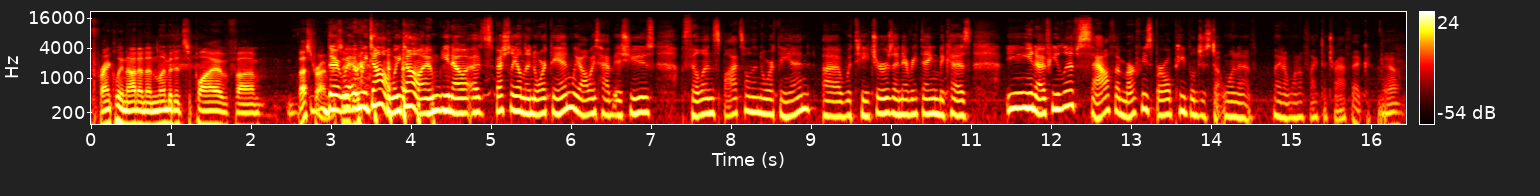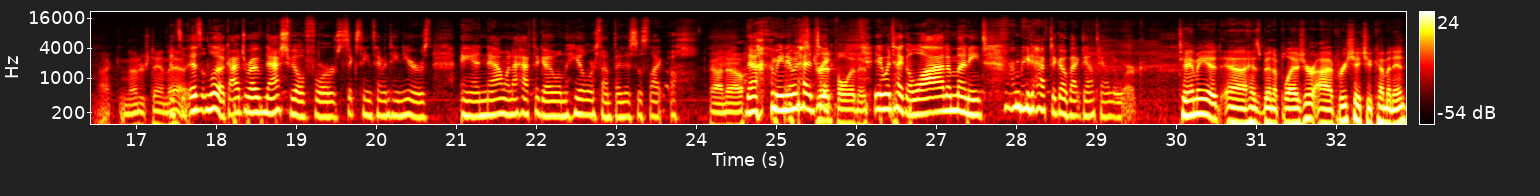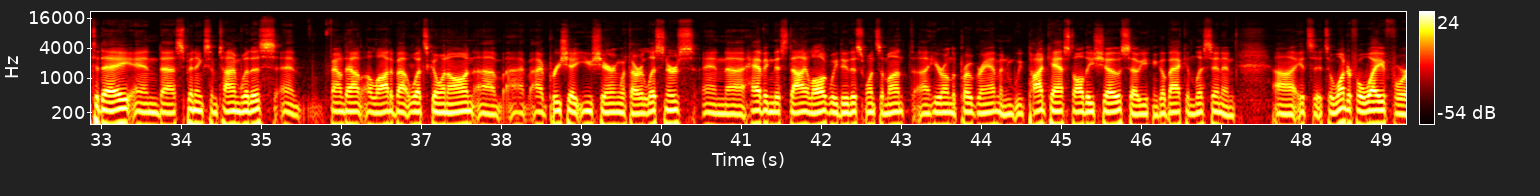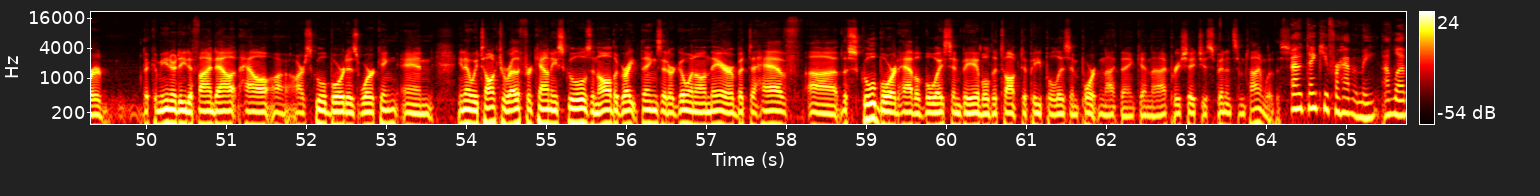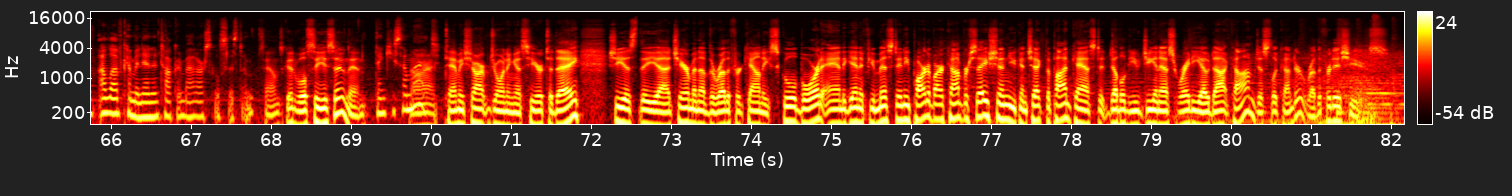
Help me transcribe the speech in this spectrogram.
frankly not an unlimited supply of um, bus drivers. There, and we don't, we don't, and you know, especially on the north end, we always have issues filling spots on the north end uh, with teachers and everything because, you know, if you live south of Murfreesboro, people just don't want to. They don't want to fight the traffic. yeah, I can understand that. It's, it's look, I drove Nashville for 16, 17 years, and now when I have to go on the hill or something, it's just like, oh, I know. now, I mean, it would have dreadful, take, isn't it? it would take a lot of money to, for me to have to go back downtown to work. Tammy, it uh, has been a pleasure. I appreciate you coming in today and uh, spending some time with us and found out a lot about what's going on. Um, I, I appreciate you sharing with our listeners and uh, having this dialogue. We do this once a month uh, here on the program, and we podcast all these shows, so you can go back and listen. And uh, it's it's a wonderful way for the community to find out how uh, our school board is working. And, you know, we talk to Rutherford County Schools and all the great things that are going on there, but to have uh, the school board have a voice and be able to talk to people is important, I think. And I appreciate you spending some time with us. Oh, thank you for having me. I love I love coming in and talking about our school system. Sounds good. We'll see you soon then. Thank you so much. right. Tammy Sharp joining us here today. She is the uh, chairman of the Rutherford County School Board. And again, if you missed any part of our conversation, you can check the podcast at WGNSradio.com. Just look under Rutherford Issues.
